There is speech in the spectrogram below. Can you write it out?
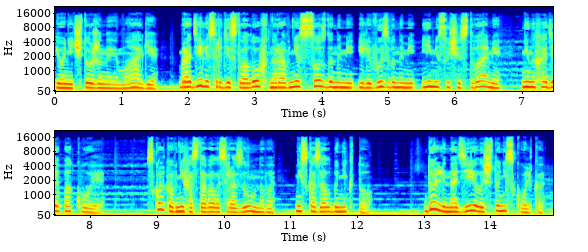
и уничтоженные маги бродили среди стволов наравне с созданными или вызванными ими существами, не находя покоя. Сколько в них оставалось разумного, не сказал бы никто. Долли надеялась, что нисколько –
